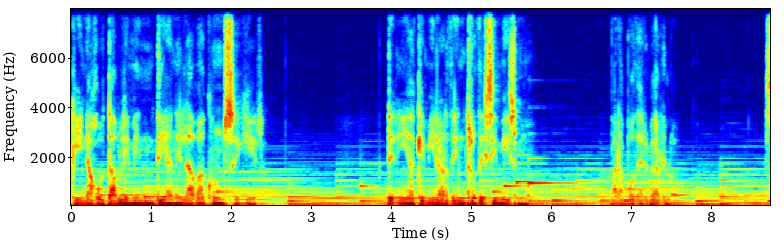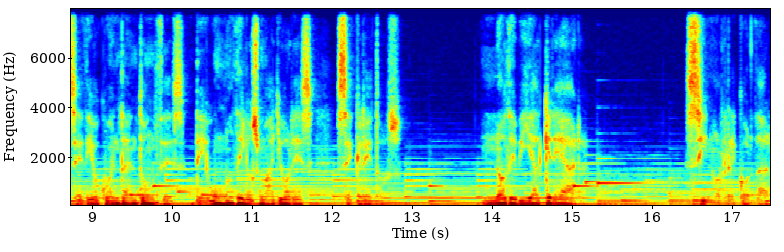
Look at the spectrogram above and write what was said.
que inagotablemente anhelaba conseguir tenía que mirar dentro de sí mismo para poder verlo. Se dio cuenta entonces de uno de los mayores secretos. No debía crear, sino recordar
